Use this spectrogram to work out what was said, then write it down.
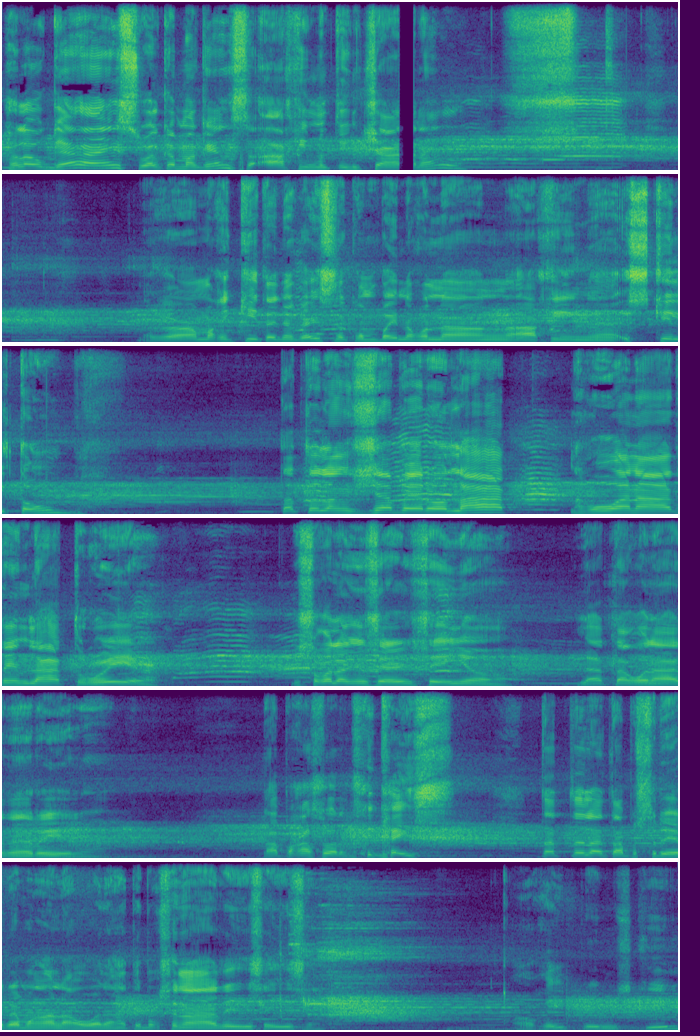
Hello guys! Welcome again sa aking munting channel. Uh, makikita nyo guys, nag-combine ako ng aking uh, skill tone. Tatlo lang siya pero lahat, nakuha natin lahat rare. Gusto ko lang i-share sa inyo, lahat nakuha natin rare. Napakaswerte guys. Tatlo lang tapos rare mga nakuha natin. Buksan na natin isa-isa. Okay, frame skill.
